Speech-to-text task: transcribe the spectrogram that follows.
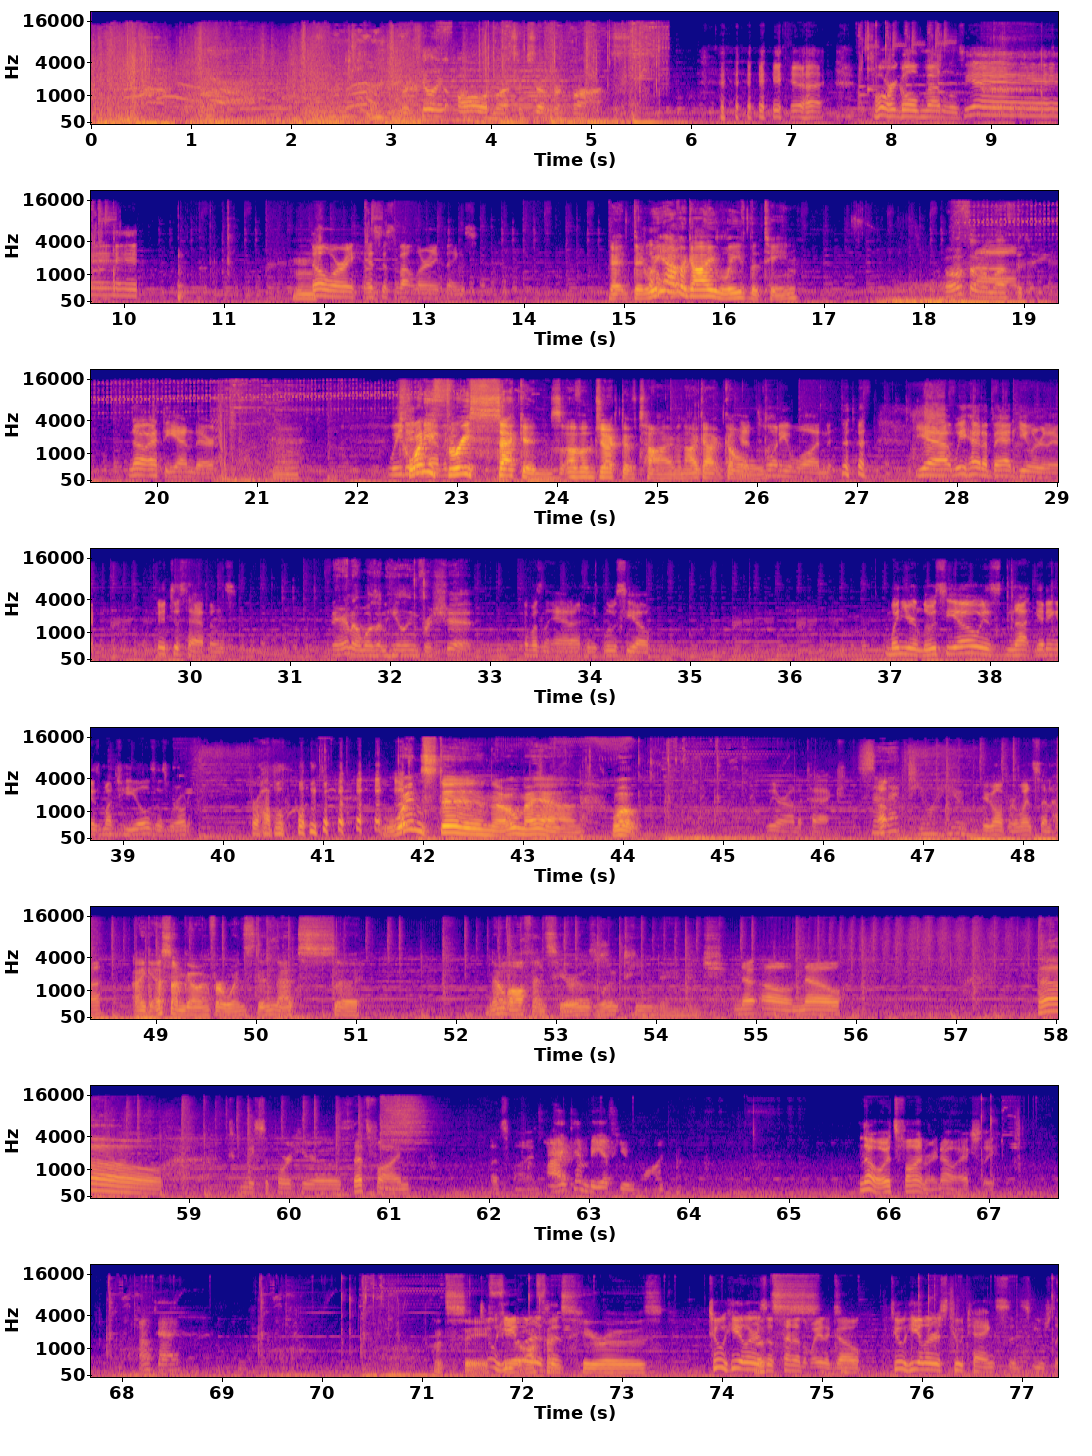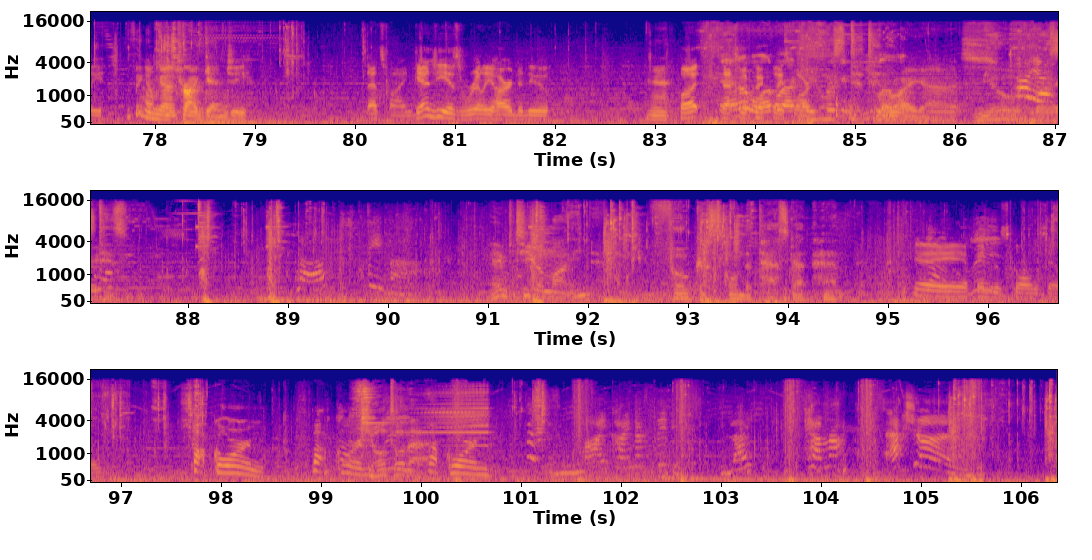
We're killing all of us except for Fox. yeah. Four gold medals! Yay! Hmm. Don't worry, it's just about learning things. Did, did we have a guy leave the team? Both of them left the Um, team. No, at the end there. We didn't have any- 23 seconds of objective time, and I got I gold. 21. yeah, we had a bad healer there. It just happens. Ana wasn't healing for shit. It wasn't Ana, it was Lucio. When your Lucio is not getting as much heals as Rhoda, problem. Winston! Oh man. Whoa. we are on attack. Select your hero. You're going for Winston, huh? I guess I'm going for Winston. That's, uh... No offense heroes, low team damage. No. Oh no. Oh. Too many support heroes. That's fine. That's fine. I can be if you want. No, it's fine right now, actually. Okay. Let's see. Two healers offense is- heroes. Two healers is Let's- kind of the way to go. Two healers, two tanks is usually. I think I'm gonna try Genji. That's fine. Genji is really hard to do, Yeah. but that's Ana what quick will plays ever for. actually freaking What do heal. I got? Empty your mind. Focus on the task at hand. Yay, I painted a skull on the ceiling. Popcorn! Popcorn! Kyoto da. Popcorn! My kind of city. Light, camera, action!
